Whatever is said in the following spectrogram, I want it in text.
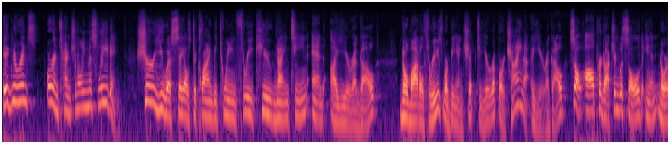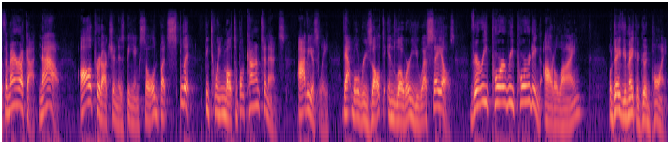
Ignorance or intentionally misleading? Sure, U.S. sales declined between 3Q19 and a year ago, no Model 3s were being shipped to Europe or China a year ago, so all production was sold in North America. Now, all production is being sold but split between multiple continents. Obviously, that will result in lower U.S. sales. Very poor reporting, Autoline. Well, Dave, you make a good point.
